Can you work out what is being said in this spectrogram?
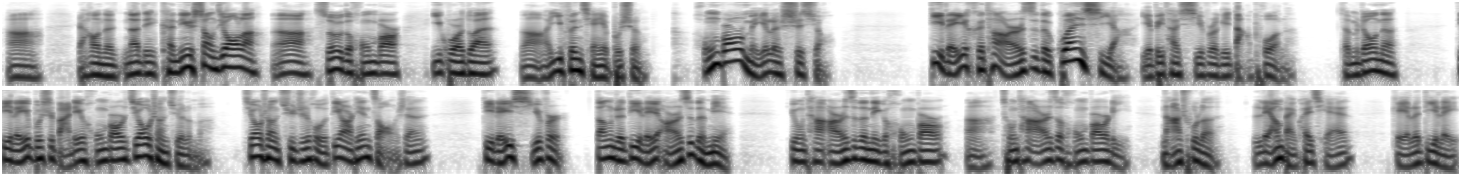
啊，然后呢，那得肯定上交了啊，所有的红包一锅端啊，一分钱也不剩，红包没了事小，地雷和他儿子的关系呀，也被他媳妇儿给打破了，怎么着呢？地雷不是把这个红包交上去了吗？交上去之后，第二天早晨，地雷媳妇儿当着地雷儿子的面。用他儿子的那个红包啊，从他儿子红包里拿出了两百块钱，给了地雷。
